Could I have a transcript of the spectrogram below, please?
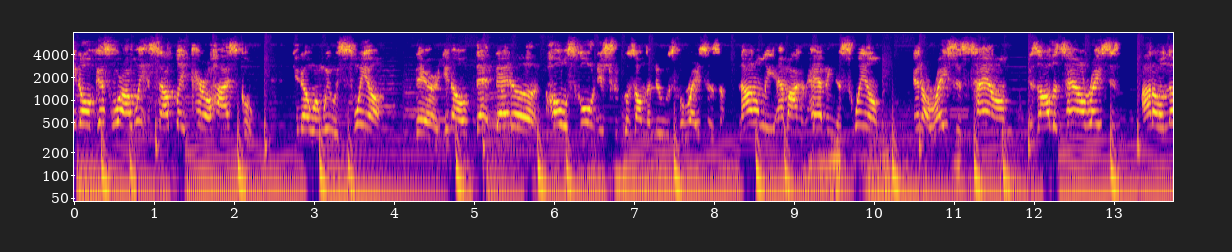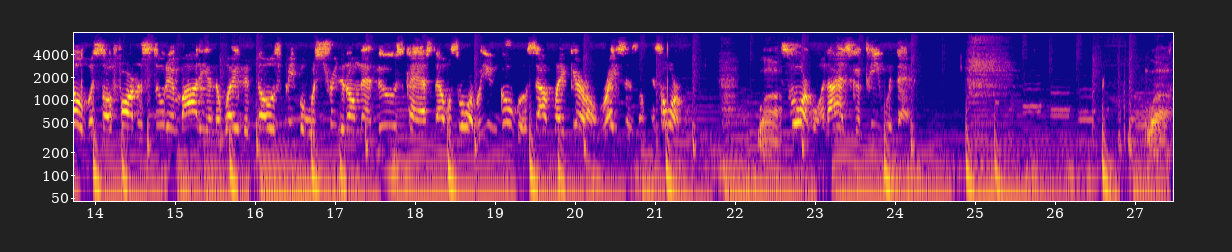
you know, guess where I went? Southlake Carroll High School. You know, when we would swim there, you know, that that uh whole school district was on the news for racism. Not only am I having to swim in a racist town, is all the town racist? I don't know, but so far the student body and the way that those people was treated on that newscast, that was horrible. You can Google Southlake Carroll racism. It's horrible. Wow. It's horrible, and I had to compete with that. Wow.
